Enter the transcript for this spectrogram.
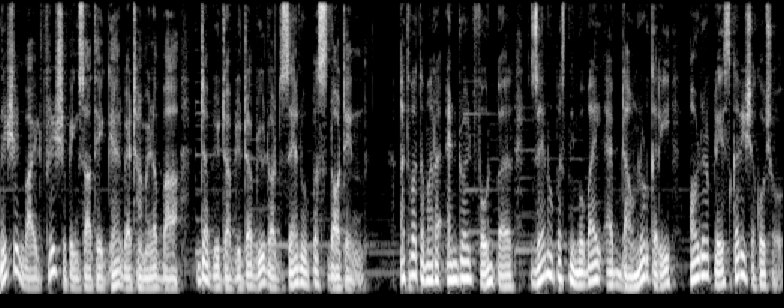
નેશન વાઇડ ફ્રી શિપિંગ સાથે ઘેર બેઠા મેળવવા ડબલ્યુ ડબલ્યુ ડબલ્યુ ડોટ ઝેનોપસ ડોટ ઇન અથવા તમારા એન્ડ્રોઇડ ફોન પર ઝેનોપસની મોબાઈલ એપ ડાઉનલોડ કરી ઓર્ડર પ્લેસ કરી શકો છો.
